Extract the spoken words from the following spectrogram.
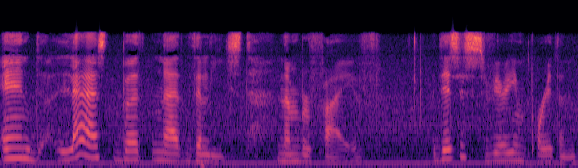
And last but not the least, number five. This is very important.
